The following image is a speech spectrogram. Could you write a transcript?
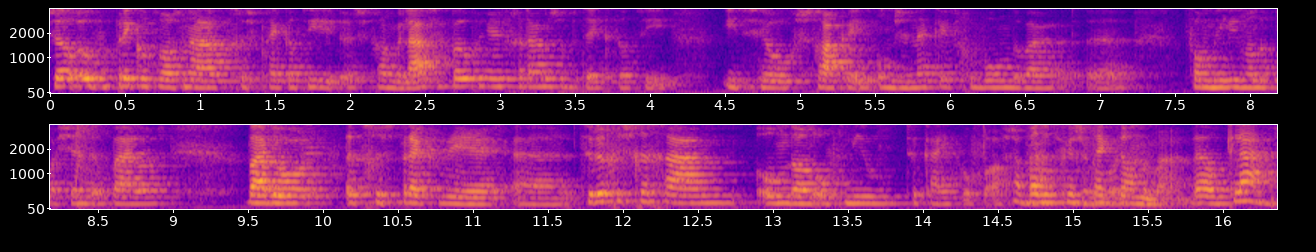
zo overprikkeld was na het gesprek dat hij een strangulatiepoging heeft gedaan. Dus dat betekent dat hij iets heel strak in, om zijn nek heeft gebonden, waar de familie van de patiënt ook bij was. Waardoor het gesprek weer eh, terug is gegaan om dan opnieuw te kijken of afspraken was het gesprek dan gemaakt. wel klaar?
